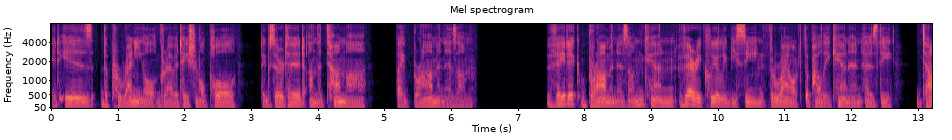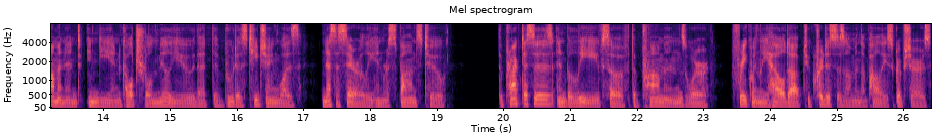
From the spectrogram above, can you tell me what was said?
it is the perennial gravitational pull exerted on the Dhamma by Brahmanism. Vedic Brahmanism can very clearly be seen throughout the Pali Canon as the dominant Indian cultural milieu that the Buddha's teaching was necessarily in response to. The practices and beliefs of the Brahmins were frequently held up to criticism in the Pali scriptures,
